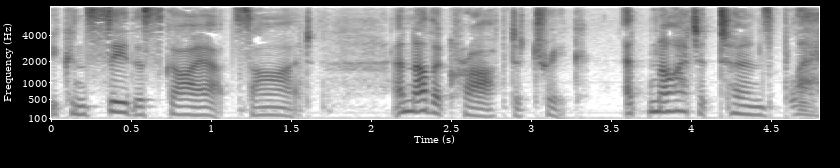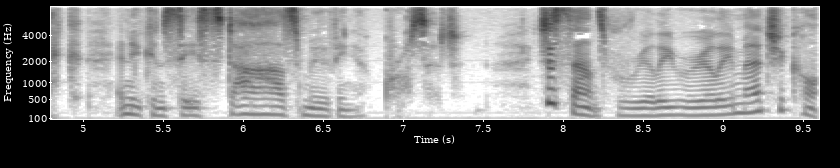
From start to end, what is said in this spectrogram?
you can see the sky outside. Another craft a trick. At night it turns black and you can see stars moving across it. It just sounds really, really magical.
